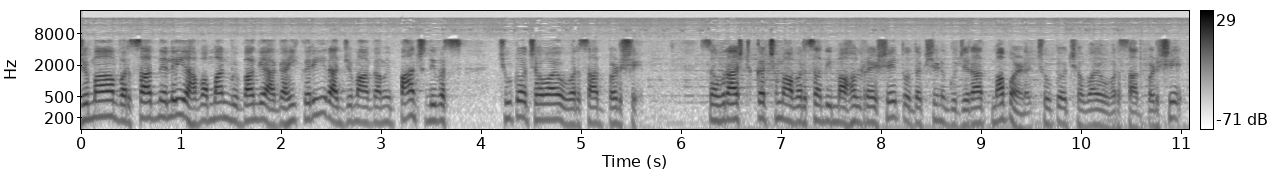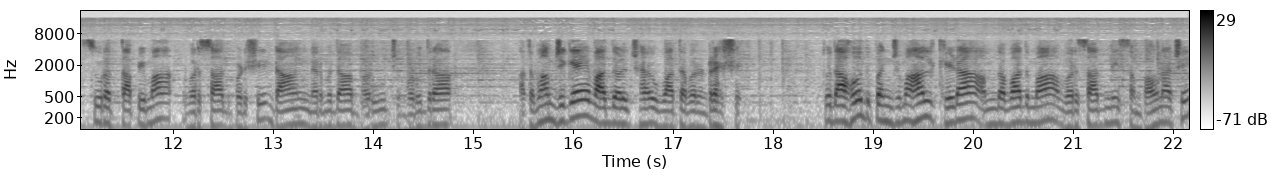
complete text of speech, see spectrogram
જેમાં વરસાદને લઈ હવામાન વિભાગે આગાહી કરી. રાજ્યમાં આગામી પાંચ દિવસ છૂટો છવાયો વરસાદ પડશે. સૌરાષ્ટ્ર કચ્છમાં વરસાદી માહોલ રહેશે તો દક્ષિણ ગુજરાતમાં પણ છૂટો છવાયો વરસાદ પડશે. સુરત તાપીમાં વરસાદ પડશે. ડાંગ, નર્મદા, ભરૂચ, વડોદરા આ તમામ જગ્યાએ વાદળછાયું વાતાવરણ રહેશે. તો દાહોદ, પંચમહાલ, ખેડા, અમદાવાદમાં વરસાદની સંભાવના છે.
